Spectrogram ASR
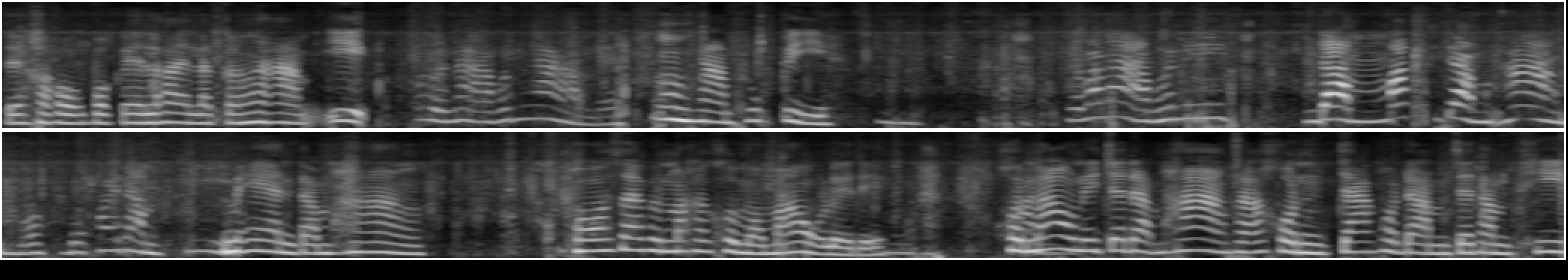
แต่เขาบอกไกลไล่แล้วก็งามอีก เออหนาเพิ่งงามเลยอืมงามทุกปี แต่ว่าหนาเพิ่นนี่ดำมักที่ดำห้างบ่บ่ค่อยดำที่แม่นดำห้าง เพราะว่าแซ่เพิ่นมาให้คนมาเมาเลยเด้คนเมานี่จะดำห้างถ้าคนจ้างเขาดำจะดำที่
